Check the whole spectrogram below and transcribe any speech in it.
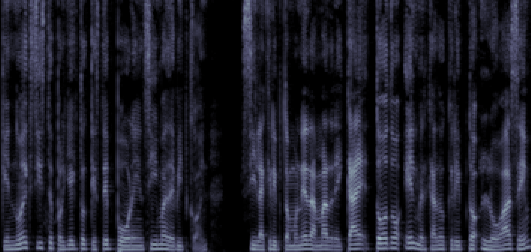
que no existe proyecto que esté por encima de Bitcoin. Si la criptomoneda madre cae, todo el mercado cripto lo hace,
